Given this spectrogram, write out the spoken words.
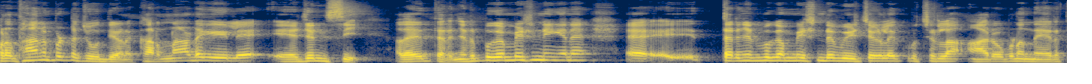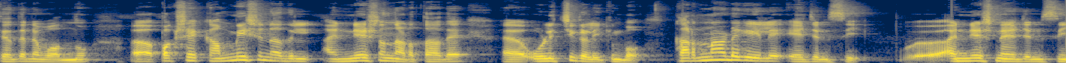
പ്രധാനപ്പെട്ട ചോദ്യമാണ് കർണാടകയിലെ ഏജൻസി അതായത് തെരഞ്ഞെടുപ്പ് കമ്മീഷൻ ഇങ്ങനെ തെരഞ്ഞെടുപ്പ് കമ്മീഷന്റെ വീഴ്ചകളെക്കുറിച്ചുള്ള ആരോപണം നേരത്തെ തന്നെ വന്നു. പക്ഷേ കമ്മീഷൻ അതിൽ അന്വേഷണം നടത്താതെ ഒളിച്ചു കളിക്കുമ്പോൾ കർണാടകയിലെ ഏജൻസി അന്വേഷണ ഏജൻസി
